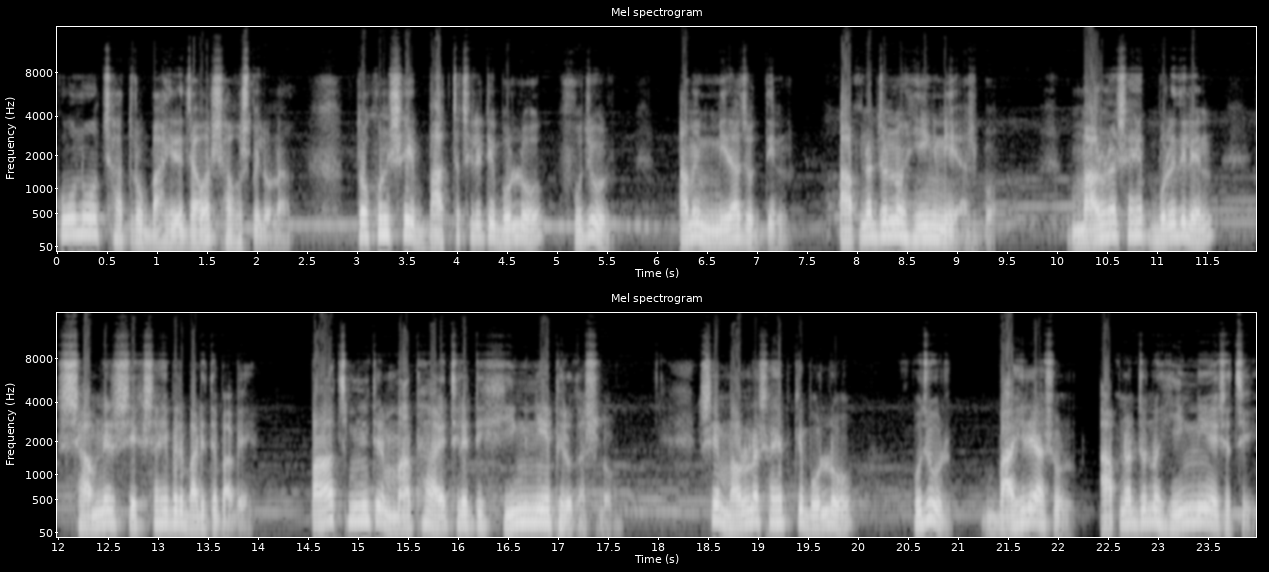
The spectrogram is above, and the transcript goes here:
কোনো ছাত্র বাহিরে যাওয়ার সাহস পেল না। তখন সেই বাচ্চা ছেলেটি বলল, হুজুর, আমি মিরাজউদ্দিন, আপনার জন্য হিং নিয়ে আসব। মারুনা সাহেব বলে দিলেন, সামনের শেখ সাহেবের বাড়িতে পাবে। পাঁচ মিনিটের মাথায় ছেলেটি হিং নিয়ে ফেরত আসলো। সে মাওলানা সাহেবকে বলল, হুজুর, বাহিরে আসুন, আপনার জন্য হিং নিয়ে এসেছি।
